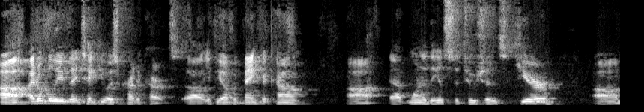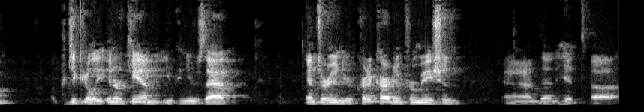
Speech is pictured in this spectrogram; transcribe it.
uh, I don't believe they take U.S. credit cards. Uh, if you have a bank account, uh, at one of the institutions here, um, particularly Intercam, you can use that. Enter in your credit card information and then hit uh,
